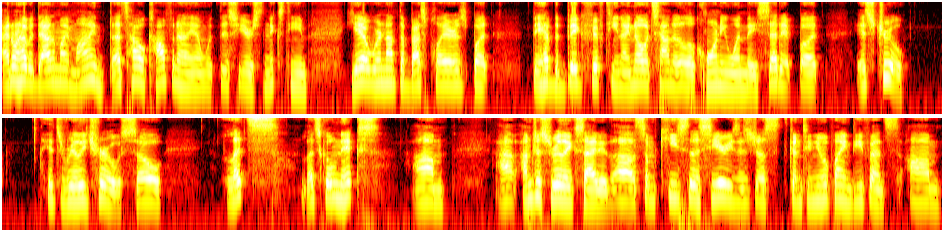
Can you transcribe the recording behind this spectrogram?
I don't have a doubt in my mind. That's how confident I am with this year's Knicks team. Yeah, we're not the best players, but they have the big 15. I know it sounded a little corny when they said it, but it's true. It's really true. So let's let's go Knicks. Um, I, I'm just really excited. Uh, some keys to the series is just continue playing defense. Um,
